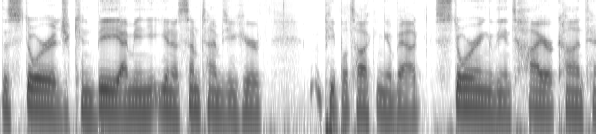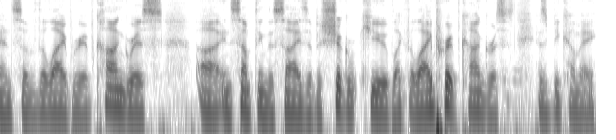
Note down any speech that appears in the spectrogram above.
the storage can be. I mean, you know, sometimes you hear people talking about storing the entire contents of the Library of Congress uh, in something the size of a sugar cube, like the Library of Congress has become a,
